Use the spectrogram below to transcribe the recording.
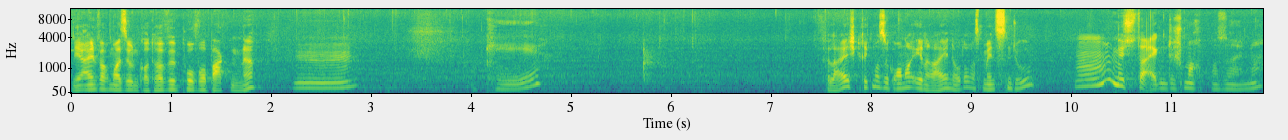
Nee, einfach mal so ein Kartoffelpuffer backen, ne? Okay. Vielleicht kriegen wir sogar noch einen rein, oder? Was meinst du? Hm, müsste eigentlich machbar sein, ne?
